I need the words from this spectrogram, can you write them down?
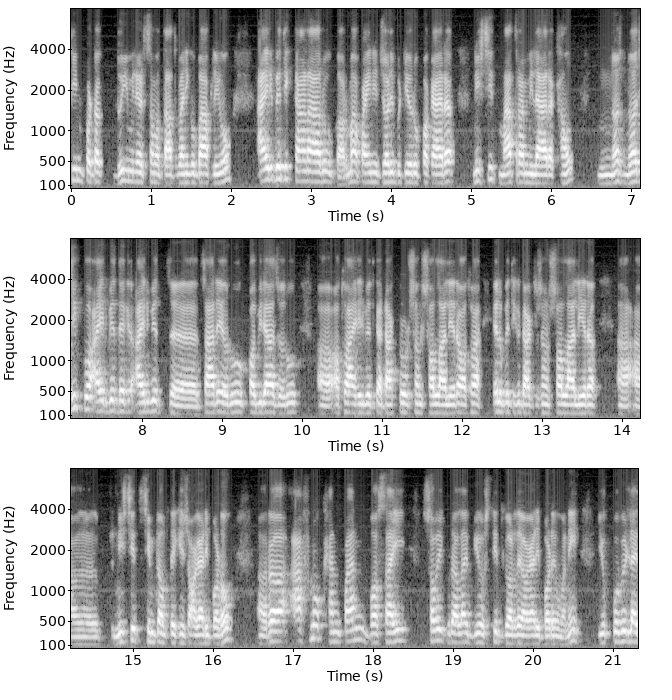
तिन पटक दुई मिनटसम्म तातो पानीको बाफ लिउँ। आयुर्वेदिक काँडाहरू घरमा पाइने जडीबुटीहरू पकाएर निश्चित मात्रा मिलाएर खाउँ। न नजिकको आयुर्वेद आयुर्वेद चार्यहरू कविराजहरू अथवा आयुर्वेदका डाक्टरहरूसँग सल्लाह लिएर अथवा एलोपेथीको डाक्टरसँग सल्लाह लिएर निश्चित सिम्टम्सदेखि अगाडि बढौँ। र आफ्नो खानपान बसाइ सबै कुरालाई व्यवस्थित गर्दै अगाडि बढ्यौँ भने यो कोभिडलाई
